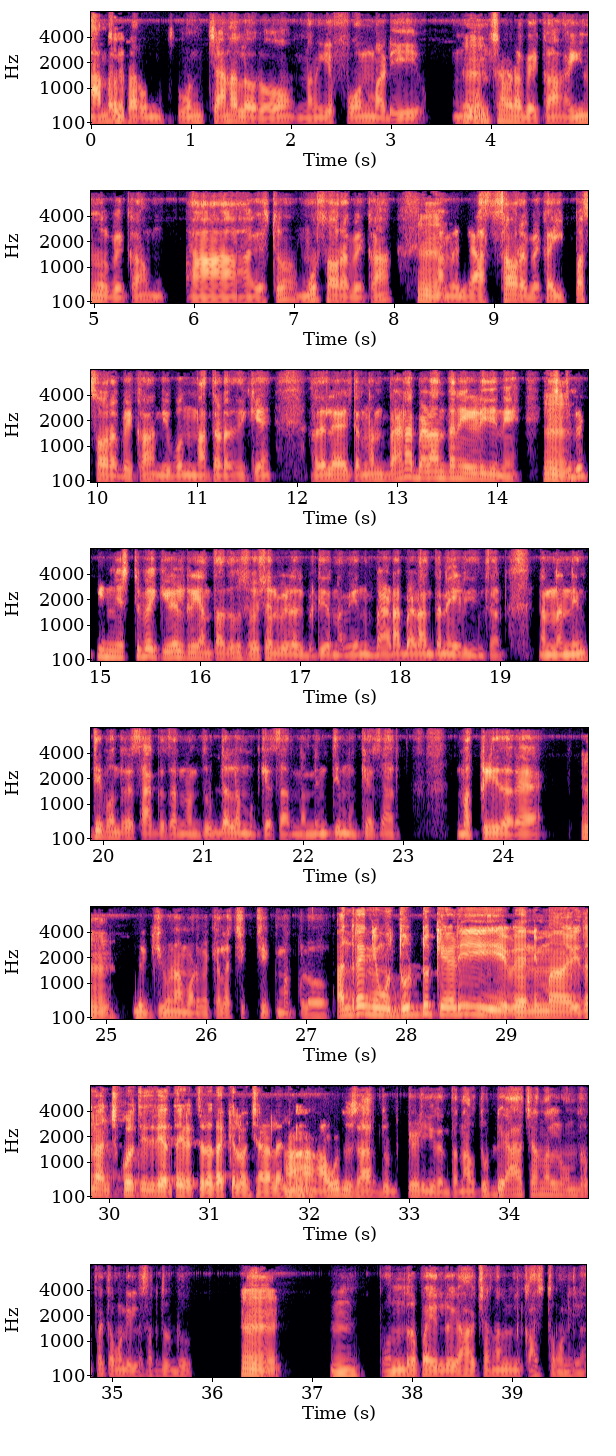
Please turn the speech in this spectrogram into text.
ಆಮೇಲೆ ಸರ್ ಒಂದ್ ಒಂದ್ ಚಾನಲ್ ಅವರು ನನಗೆ ಫೋನ್ ಮಾಡಿ. ಒಂದ್ ಸಾವಿರ ಬೇಕಾ ಐನೂರು ಬೇಕಾ ಆ ಎಷ್ಟು ಮೂರ್ ಸಾವಿರ ಬೇಕಾ ಆಮೇಲೆ ಹತ್ ಸಾವಿರ ಬೇಕಾ ಇಪ್ಪತ್ ಸಾವಿರ ಬೇಕಾ ನೀವ್ ಬಂದ್ ಮಾತಾಡೋದಕ್ಕೆ. ಅದೆಲ್ಲ ಹೇಳ್ತಾರೆ. ನಾನ್ ಬೇಡ ಬೇಡ ಅಂತಾನೆ ಹೇಳಿದೀನಿ ಎಷ್ಟು ಬೇಕು ಇನ್ ಎಷ್ಟು ಬೇಕು ಹೇಳ್ರಿ ಅಂತ ಅದು ಸೋಶಿಯಲ್ ಮೀಡಿಯಾದಲ್ಲಿ ಬಿಟ್ಟಿದ್ರು. ನಾವೇನು ಬೇಡ ಬೇಡ ಅಂತಾನೆ ಹೇಳಿದೀನಿ ಸರ್. ನನ್ ನನ್ನ ನಿಂತಿ ಬಂದ್ರೆ ಸಾಕು ಸರ್. ನನ್ ದುಡ್ಡೆಲ್ಲ ಮುಖ್ಯ ಸರ್. ನನ್ನ ನಿಂತಿ ಮುಖ್ಯ ಸರ್. ಮಕ್ಳಿದಾರೆ. ಇದಕ್ ಜೀವನ ಮಾಡ್ಬೇಕಲ್ಲ ಚಿಕ್ಕ ಚಿಕ್ಕ ಮಕ್ಕಳು ಅಂದ್ರೆ ನೀವು ದುಡ್ಡು ಕೇಳಿ ನಿಮ್ಮ ಇದನ್ನ ಹಂಚ್ಕೊಳ್ತಿದ್ರಿ ಅಂತ ಹೇಳ್ತಿರೋದಾ ಕೆಲವೊಂದ್ ಚಾನಲ್ ಅಲ್ಲಿ ಹೌದು ಸರ್ ದುಡ್ಡು ಕೇಳಿದಿರಂತ. ನಾವು ದುಡ್ಡು ಯಾವ ಚಾನಲ್ ಒಂದ್ ರೂಪಾಯಿ ತಗೊಂಡಿಲ್ಲ ಸರ್ ದುಡ್ಡು. ಹ್ಮ್. ಹ್ಮ್ ಒಂದ್ ರೂಪಾಯಿ ಎಲ್ಲೂ ಯಾವ ಚಾನಲ್ ಕಾಸು ತಗೊಂಡಿಲ್ಲ.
